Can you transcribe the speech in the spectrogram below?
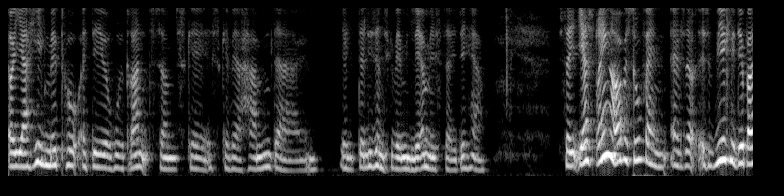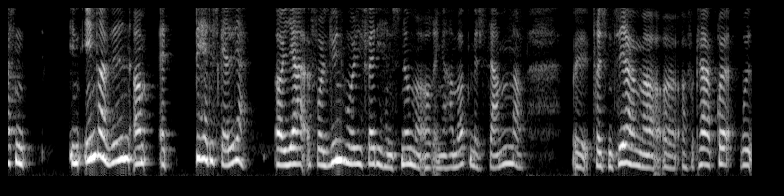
og jeg er helt med på, at det er Rud Grant, som skal, skal være ham, der, øh, der ligesom skal være min lærermester i det her. Så jeg springer op af sofaen, altså, altså virkelig, det er bare sådan en indre viden om, at det her, det skal jeg. Og jeg får lynhurtigt fat i hans nummer og ringer ham op med det samme og øh, præsenterer ham og, og, og forklarer, prøv ud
